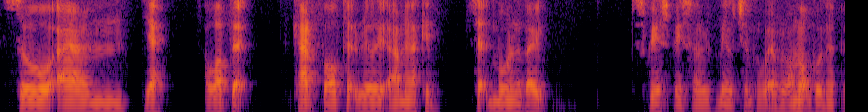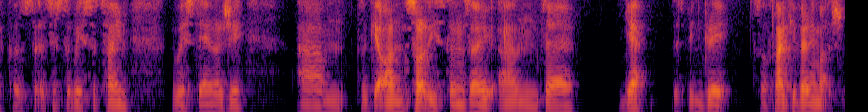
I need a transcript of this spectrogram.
So um, yeah, I loved it. Can't fault it really. I mean, I could sit and moan about Squarespace or MailChimp or whatever. I'm not going to because it's just a waste of time, a waste of energy. Um, to get on, sort these things out, and uh, yeah, it's been great. So thank you very much.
